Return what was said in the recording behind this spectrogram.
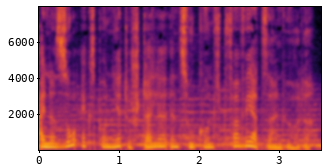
eine so exponierte Stelle in Zukunft verwehrt sein würde.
